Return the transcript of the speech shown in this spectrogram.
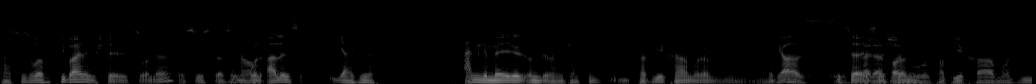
hast du sowas auf die Beine gestellt, so, ne? Das ist, das Genau. ist, und alles, ja, hier angemeldet und äh, ganze Papierkram oder Ja, es Ist ist, ja- halt ist ja schon- nur Papierkram und sie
